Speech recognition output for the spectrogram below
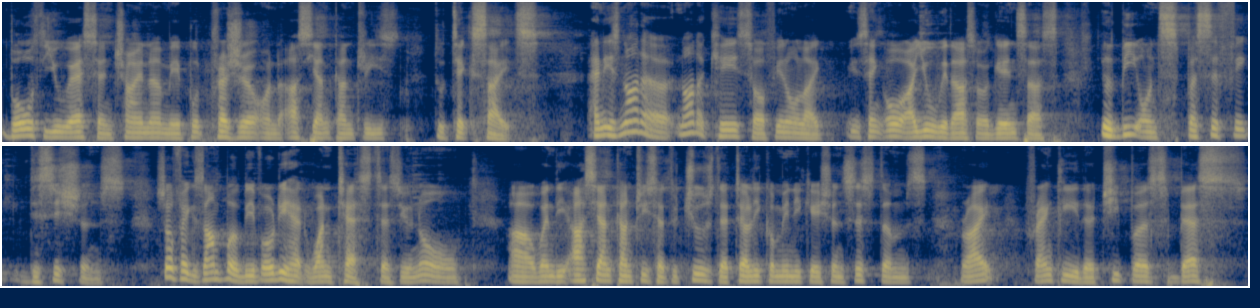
both US and China may put pressure on the ASEAN countries to take sides. And it's not a, not a case of, you know, like saying, oh, are you with us or against us? It'll be on specific decisions. So, for example, we've already had one test, as you know, uh, when the ASEAN countries had to choose their telecommunication systems, right? Frankly, the cheapest, best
